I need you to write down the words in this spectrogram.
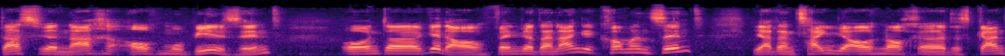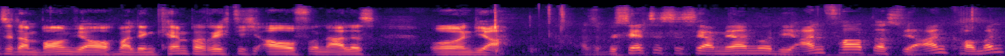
dass wir nachher auch mobil sind. Und äh, genau, wenn wir dann angekommen sind, ja, dann zeigen wir auch noch äh, das Ganze, dann bauen wir auch mal den Camper richtig auf und alles. Und ja, also bis jetzt ist es ja mehr nur die Anfahrt, dass wir ankommen,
